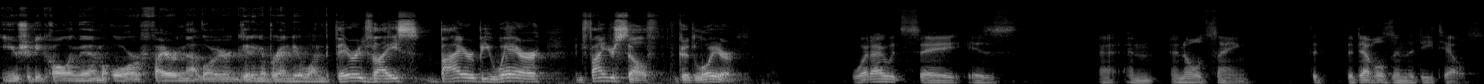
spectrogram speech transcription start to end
you should be calling them or firing that lawyer and getting a brand new one. Their advice buyer beware and find yourself a good lawyer. What I would say is an an old saying the the devil's in the details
